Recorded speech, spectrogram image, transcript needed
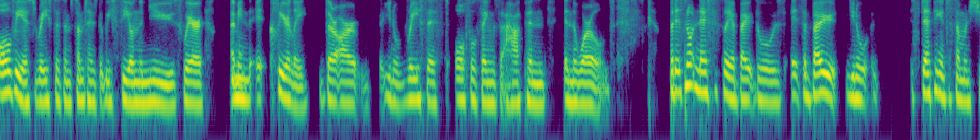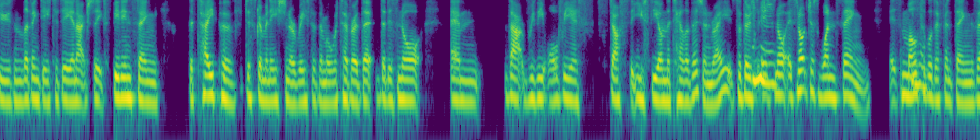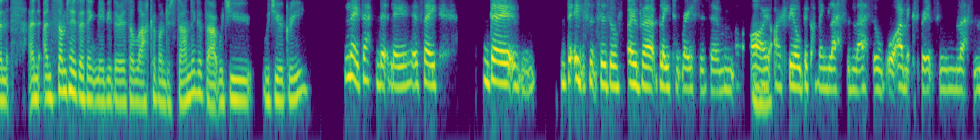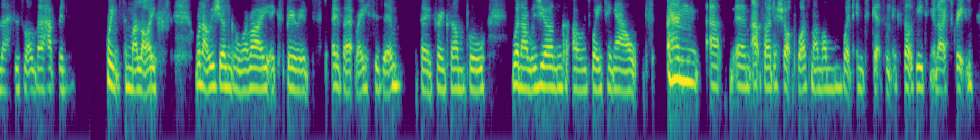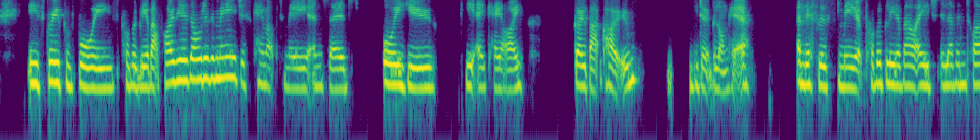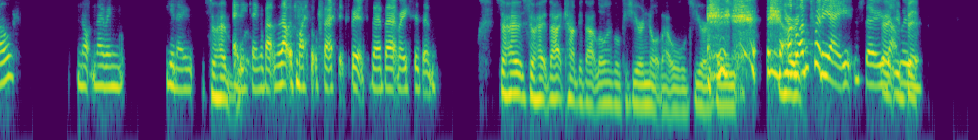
obvious racism sometimes that we see on the news where I mean, it clearly there are, you know, racist, awful things that happen in the world. But it's not necessarily about those. It's about, you know, stepping into someone's shoes and living day to day and actually experiencing the type of discrimination or racism or whatever that that is not um that really obvious stuff that you see on the television right so there's mm-hmm. it's not it's not just one thing it's mm-hmm. multiple mm-hmm. different things and and and sometimes i think maybe there is a lack of understanding of that would you would you agree no definitely it's like the the instances of overt blatant racism mm-hmm. i i feel becoming less and less or, or i'm experiencing less and less as well there have been points in my life when i was younger where i experienced overt racism so, for example, when I was young, I was waiting out um, at, um, outside a shop whilst my mum went in to get something because I was eating an ice cream. These group of boys, probably about five years older than me, just came up to me and said, Oi, you, P A K I, go back home. You don't belong here. And this was me at probably about age 11, 12, not knowing you know so how, anything about that. that was my sort of first experience of overt racism so how so how that can't be that long ago because you're not that old. You're, very, you're I'm 28, so uh, that was bit...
